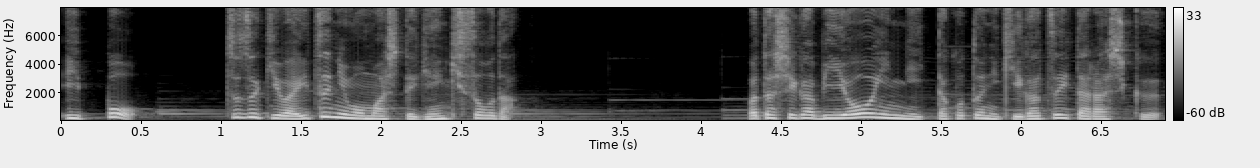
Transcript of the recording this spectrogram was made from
一方、続きはいつにも増して元気そうだ。私が美容院に行ったことに気がついたらしく、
